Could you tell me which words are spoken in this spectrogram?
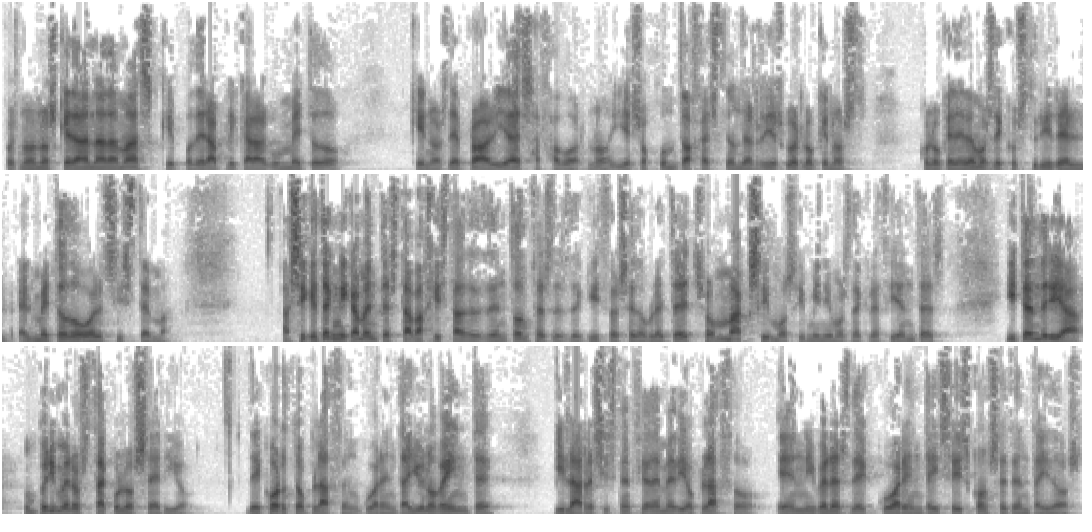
pues no nos queda nada más que poder aplicar algún método que nos dé probabilidades a favor, ¿no? Y eso junto a gestión del riesgo es lo que nos, con lo que debemos de construir el, el método o el sistema. Así que técnicamente está bajista desde entonces, desde que hizo ese doble techo, máximos y mínimos decrecientes, y tendría un primer obstáculo serio de corto plazo en 41.20 y la resistencia de medio plazo en niveles de 46,72.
